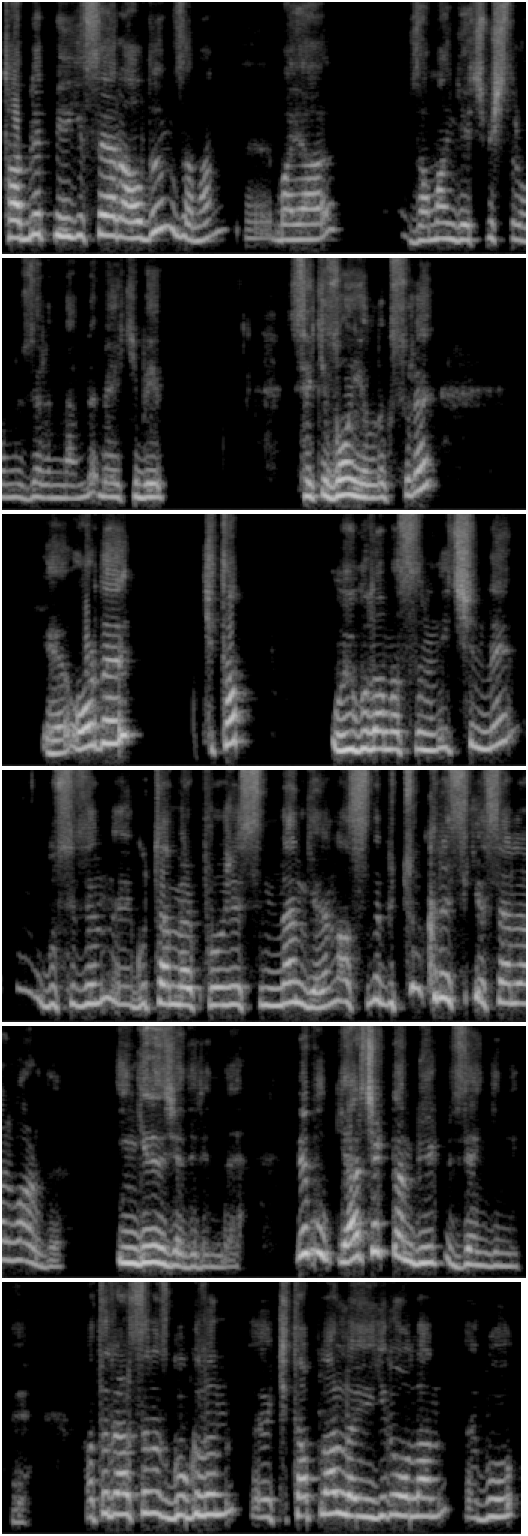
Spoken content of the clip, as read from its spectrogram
tablet bilgisayar aldığım zaman e, bayağı zaman geçmiştir onun üzerinden de. Belki bir 8-10 yıllık süre. E, orada kitap uygulamasının içinde bu sizin e, Gutenberg projesinden gelen aslında bütün klasik eserler vardı İngilizce dilinde. Ve bu gerçekten büyük bir zenginlikti. Hatırlarsanız Google'ın e, kitaplarla ilgili olan e, bu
